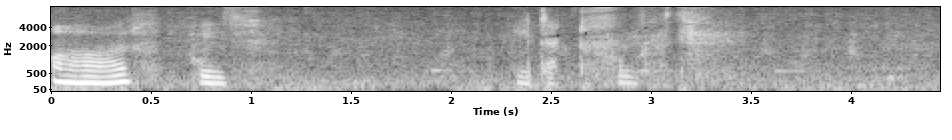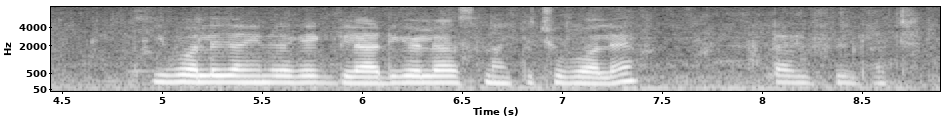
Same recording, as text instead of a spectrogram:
আর এই যে, এটা একটা ফুল গাছ। কী বলে জানি না গ্ল্যাডিওলাস না কিছু বলে একটা ফুল গাছ।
